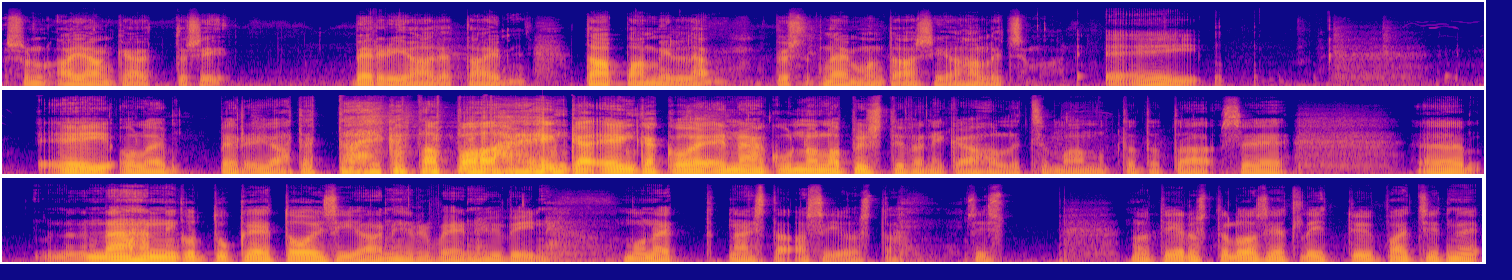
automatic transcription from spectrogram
sun ajankäyttösi periaate tai tapa, millä pystyt näin monta asiaa hallitsemaan? Ei, ei ole periaatetta eikä tapaa, enkä, enkä koe enää kunnolla pystyvänikään hallitsemaan, mutta tota, se, näähän niin tukee toisiaan hirveän hyvin, monet näistä asioista. Siis No tiedusteluasiat liittyy paitsi ne,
